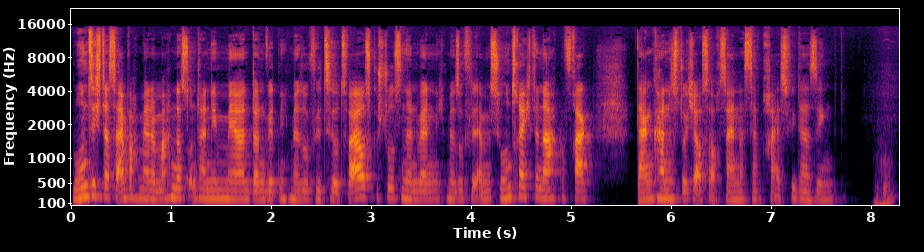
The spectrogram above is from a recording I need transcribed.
lohnt sich das einfach mehr, dann machen das Unternehmen mehr, dann wird nicht mehr so viel CO2 ausgestoßen, dann werden nicht mehr so viele Emissionsrechte nachgefragt, dann kann es durchaus auch sein, dass der Preis wieder sinkt. Mhm.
